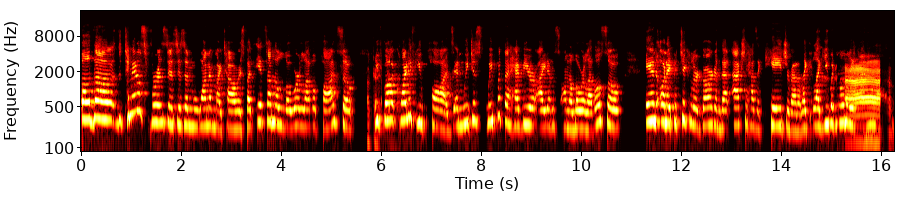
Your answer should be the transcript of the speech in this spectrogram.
Well, the, the tomatoes, for instance, is in one of my towers, but it's on the lower level pod. So Okay. You've got quite a few pods, and we just we put the heavier items on the lower level. So, and on a particular garden that actually has a cage around it, like like you would normally uh, okay.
